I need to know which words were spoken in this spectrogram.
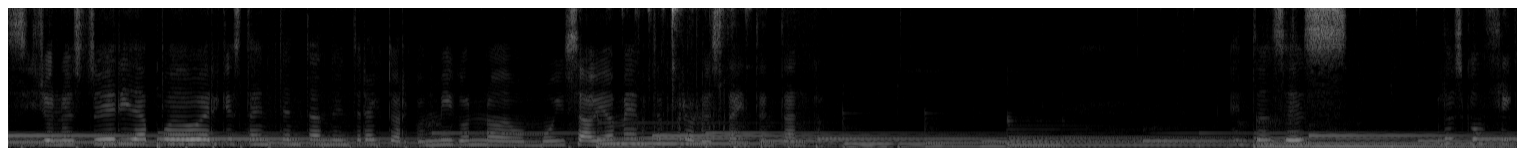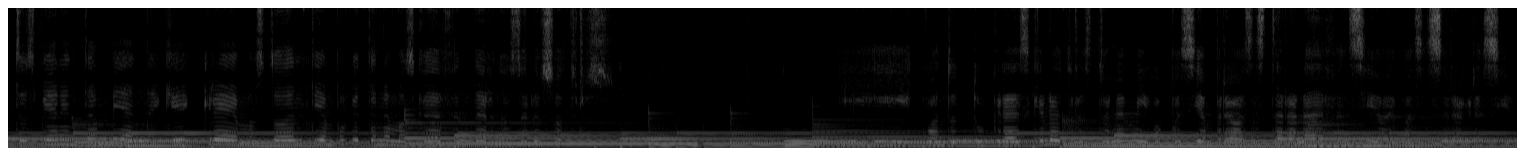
Si yo no estoy herida, puedo ver que está intentando interactuar conmigo, no muy sabiamente, pero lo está intentando. Entonces, los conflictos vienen también de que creemos todo el tiempo que tenemos que defendernos de los otros. Y cuando tú crees que el otro es tu enemigo, pues siempre vas a estar a la defensiva y vas a ser agresivo.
